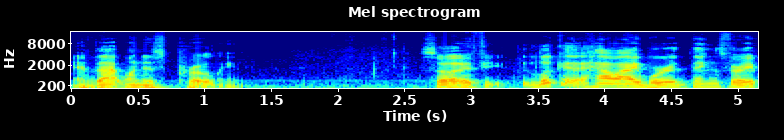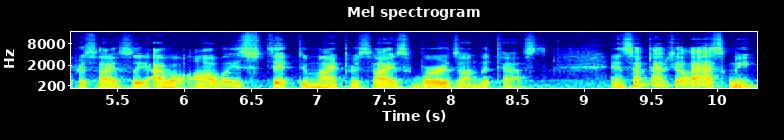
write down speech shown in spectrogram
and that one is proline. So if you look at how I word things very precisely, I will always stick to my precise words on the test. And sometimes you'll ask me,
